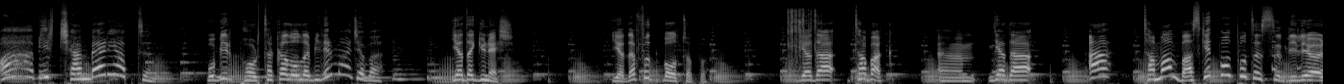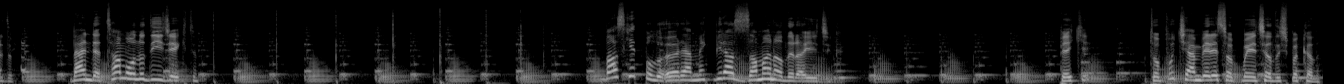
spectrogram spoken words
Aa bir çember yaptın. Bu bir portakal olabilir mi acaba? Ya da güneş. Ya da futbol topu. Ya da tabak. Ee, ya da... Aa tamam basketbol potası biliyordum. Ben de tam onu diyecektim. Basketbolu öğrenmek biraz zaman alır ayıcık. Peki, topu çembere sokmaya çalış bakalım.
